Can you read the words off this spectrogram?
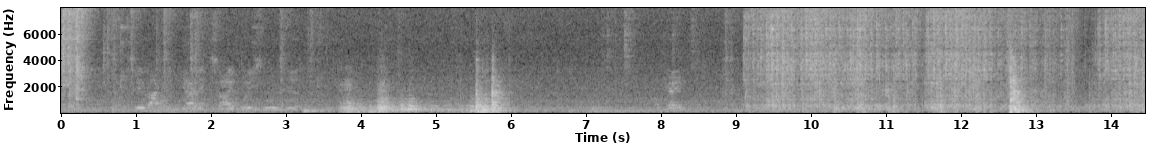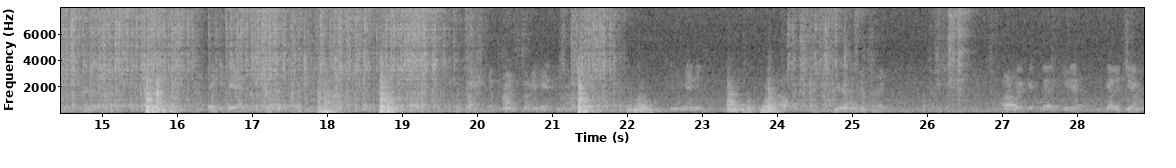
see if I can guide it sideways a little bit. Okay. I think you did. The front's gonna hit, you know, in a minute. Well, here, wait a second. You're gonna get better. You got, you gotta jam a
